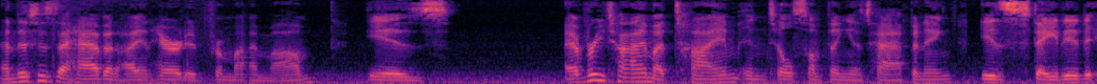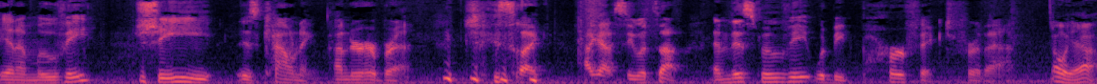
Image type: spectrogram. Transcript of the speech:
and this is a habit I inherited from my mom. Is every time a time until something is happening is stated in a movie, she is counting under her breath. She's like, I gotta see what's up. And this movie would be perfect for that. Oh yeah.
